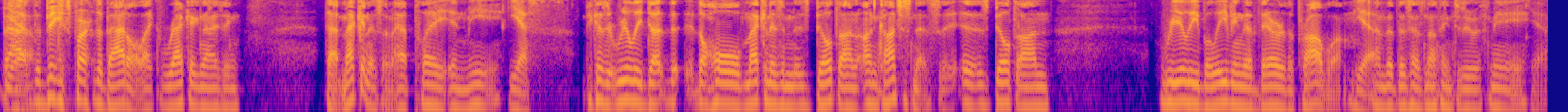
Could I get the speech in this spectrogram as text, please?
bad, yeah. the biggest part of the battle. Like recognizing that mechanism at play in me. Yes, because it really does. The, the whole mechanism is built on unconsciousness. It is built on really believing that they're the problem. Yeah, and that this has nothing to do with me. Yeah,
